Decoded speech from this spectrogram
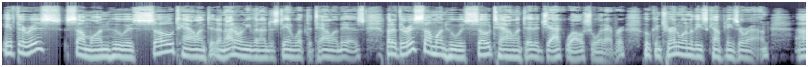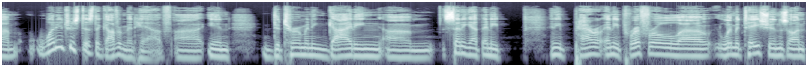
if there is someone who is so talented, and I don't even understand what the talent is, but if there is someone who is so talented, a Jack Welch or whatever, who can turn one of these companies around, um, what interest does the government have uh, in determining, guiding, um, setting up any any para, any peripheral uh, limitations on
